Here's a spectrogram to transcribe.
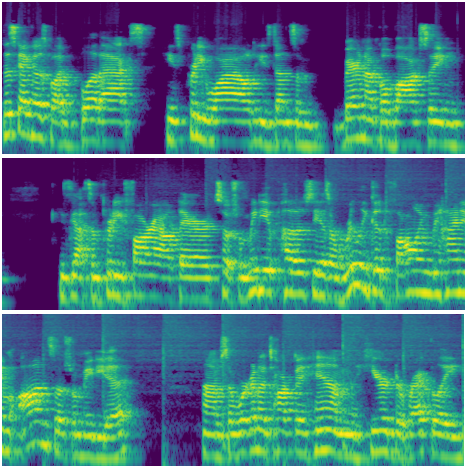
This guy goes by Blood Axe. He's pretty wild. He's done some bare knuckle boxing. He's got some pretty far out there social media posts. He has a really good following behind him on social media. Um, so we're gonna talk to him here directly.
